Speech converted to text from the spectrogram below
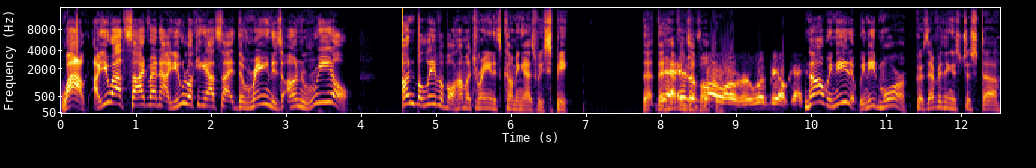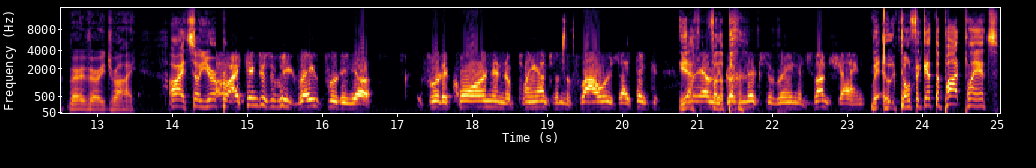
Wow, are you outside right now? Are you looking outside? The rain is unreal. Unbelievable how much rain is coming as we speak. The, the yeah, heavens it'll have opened. blow over. We'll be okay. No, we need it. We need more because everything is just uh, very, very dry. All right, so you're. Oh, I think this would be great for the uh, for the corn and the plants and the flowers. I think Yeah, we have a the- good mix of rain and sunshine. Don't forget the pot plants.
